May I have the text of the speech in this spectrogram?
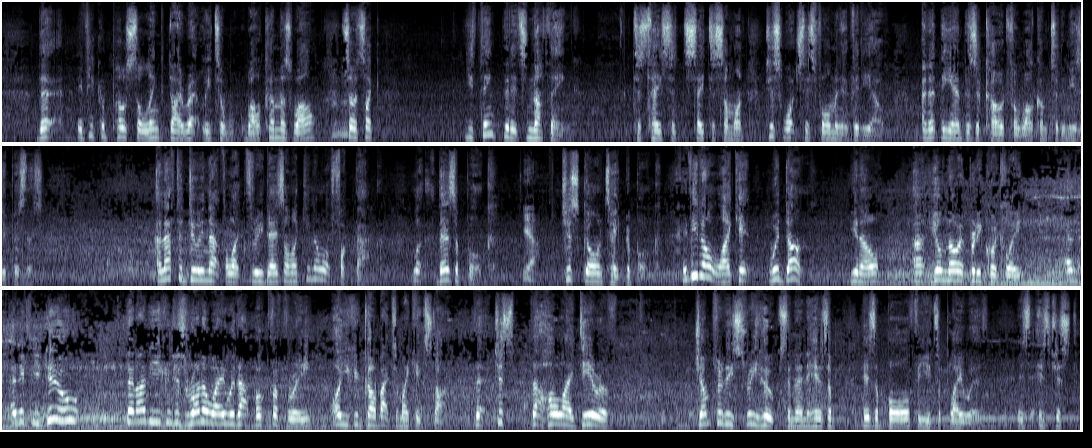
That if you could post a link directly to Welcome as well, mm-hmm. so it's like you think that it's nothing to say, say to someone, just watch this four-minute video, and at the end there's a code for Welcome to the music business. And after doing that for like three days, I'm like, you know what? Fuck that. Look, there's a book. Yeah. Just go and take the book. If you don't like it, we're done. You know, uh, you'll know it pretty quickly. And, and if you do, then either you can just run away with that book for free, or you can go back to my Kickstarter. The, just that whole idea of jump through these three hoops, and then here's a here's a ball for you to play with, is is just.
